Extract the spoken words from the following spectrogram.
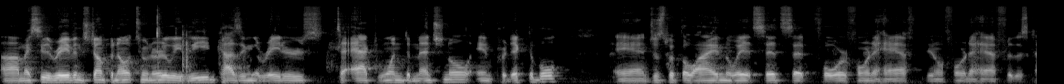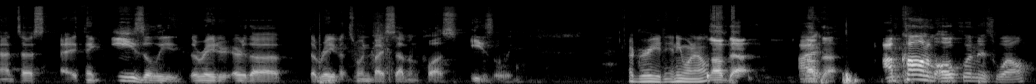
Um, I see the Ravens jumping out to an early lead, causing the Raiders to act one dimensional and predictable. And just with the line, the way it sits at four, four and a half, you know, four and a half for this contest, I think easily the Raider or the the Ravens win by seven plus easily. Agreed. Anyone else? Love that. Love I, that. I'm calling them Oakland as well,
